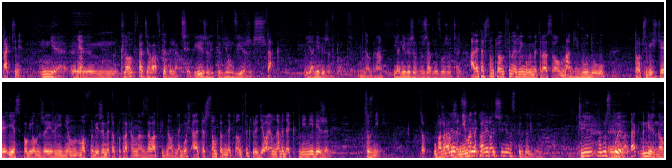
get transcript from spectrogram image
Tak czy nie? Nie. Nie? Ym, klątwa działa wtedy na Ciebie, jeżeli Ty w nią wierzysz. Tak. Ja nie wierzę w klątwy. Dobra. Ja nie wierzę w żadne złorzeczenia. Ale też są klątwy, no jeżeli mówimy teraz o magii voodoo, to oczywiście jest pogląd, że jeżeli w nią mocno wierzymy, to potrafią nas załatwić na odległość, ale też są pewne klątwy, które działają nawet jak w nie nie wierzymy. Co z nimi? Co, uważa No, pan, że nie ma takich Ale klątw? jakoś się nie rozpierdoliłem. Czyli w ogóle spływa, tak? Takie nie, coś. no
